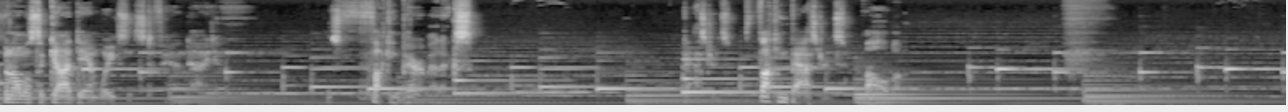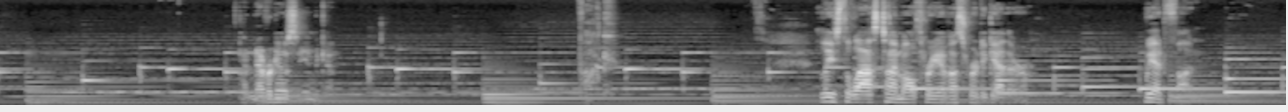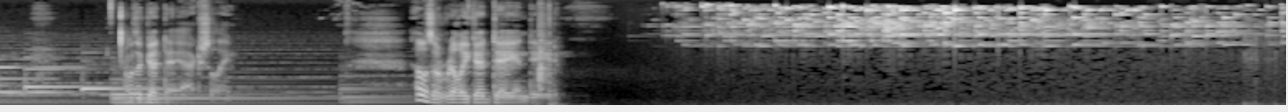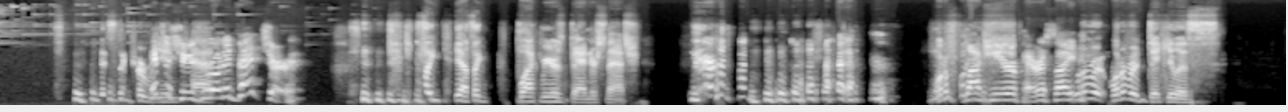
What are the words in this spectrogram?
It's been almost a goddamn week since Stefan died. Those fucking paramedics. Bastards. Fucking bastards. All of them. I'm never gonna see him again. Fuck. At least the last time all three of us were together, we had fun. It was a good day, actually. That was a really good day indeed. It's the Korean. It's a choose cat. your own adventure. It's like yeah, it's like Black Mirror's Bandersnatch. What a fucking Black sh- Mirror Parasite. What a, what a ridiculous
